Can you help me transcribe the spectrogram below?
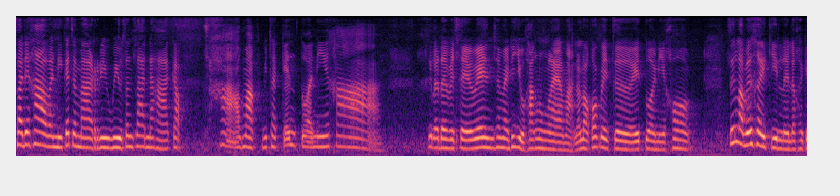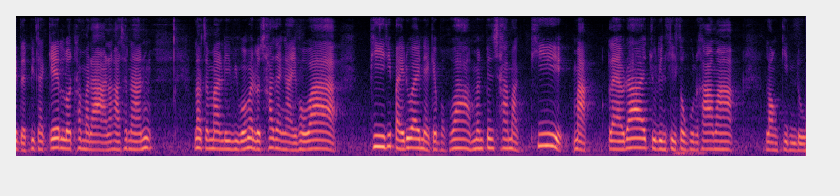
สวัสดีค่ะ วันนี้ก็จะมารีวิวสั้นๆนะคะ กับชาหมักวิทาเก้นตัวนี้ค่ะ คือเราเดินไปเซเว่นใช่ไหมที่อยู่ข้างโรงแรมอะแล้วเราก็ไปเจอไอ้ตัวนี้ข้อซึ่งเราไม่เคยกินเลยเราเคยกินแต่วิทาเก้นรสธรรมดานะคะ ฉะนั้นเราจะมารีวิวว่ามันรสชาติยังไง เพราะว่าพี่ที่ไปด้วยเนี่ยแกบอกว่ามันเป็นชาหมักที่หมักแล้วได้จุลินทรีย์ทรงคุณค่ามาก ลองกินดู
